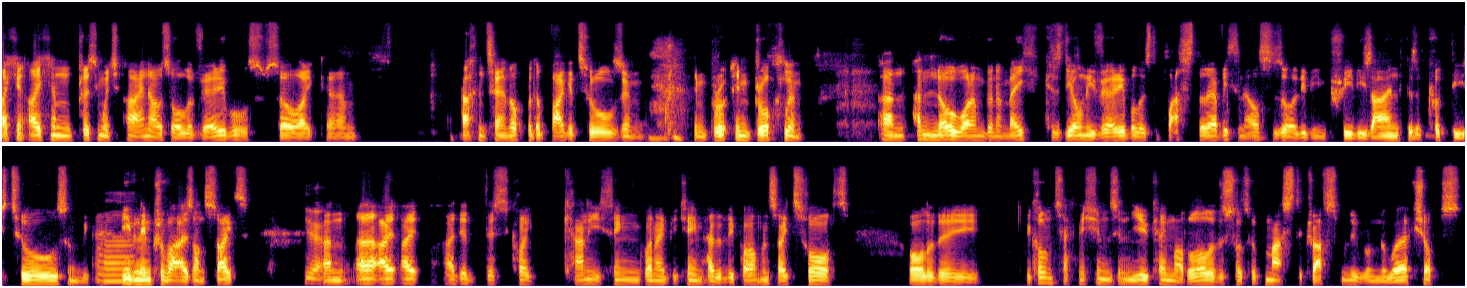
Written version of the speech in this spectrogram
I can I can pretty much iron out all the variables. So like um, I can turn up with a bag of tools in in, in Brooklyn and and know what I'm going to make because the only variable is the plaster. Everything else has already been pre-designed because I've cut these tools and we can uh, even improvise on site. Yeah. And uh, I, I I did this quite canny thing when I became head of departments. I taught all of the we call them technicians in the UK model, all of the sort of master craftsmen who run the workshops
